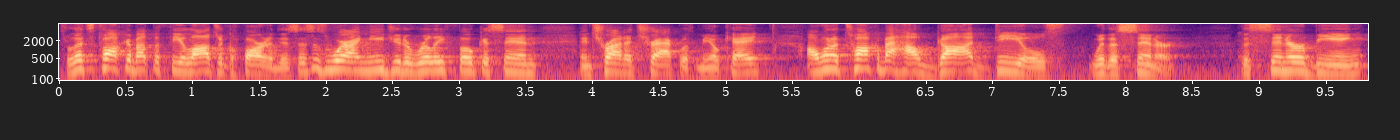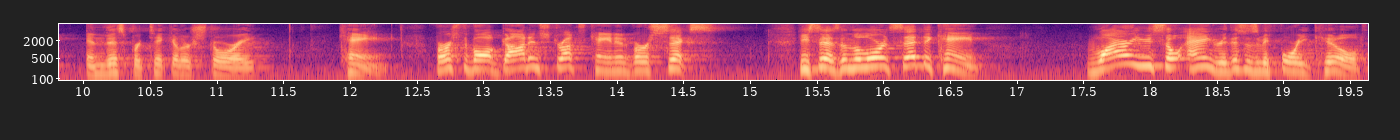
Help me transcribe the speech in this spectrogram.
So let's talk about the theological part of this. This is where I need you to really focus in and try to track with me, okay? I want to talk about how God deals with a sinner. The sinner being, in this particular story, Cain. First of all, God instructs Cain in verse 6. He says, And the Lord said to Cain, Why are you so angry? This is before he killed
